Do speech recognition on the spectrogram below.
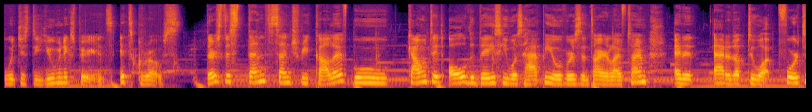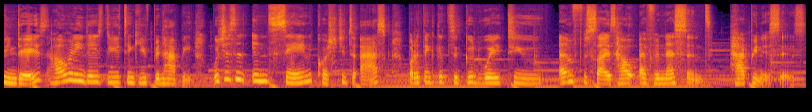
which is the human experience. It's gross. There's this 10th century caliph who counted all the days he was happy over his entire lifetime and it added up to what 14 days how many days do you think you've been happy which is an insane question to ask but i think it's a good way to emphasize how evanescent happiness is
